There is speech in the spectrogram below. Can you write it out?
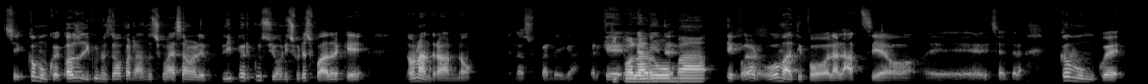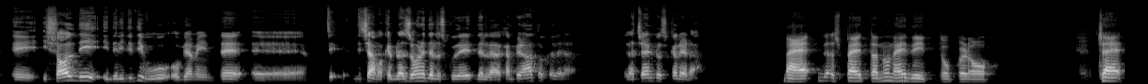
Sì, comunque, cosa di cui non stiamo parlando, secondo me, saranno le ripercussioni sulle squadre che non andranno nella Superlega. Perché, tipo la Roma. Tipo la Roma, tipo la Lazio, eh, eccetera. Comunque, eh, i soldi, i diritti TV, ovviamente, eh, diciamo che il blasone dello scude- del campionato calerà, della Champions calerà. Beh, aspetta, non è detto però. Cioè,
